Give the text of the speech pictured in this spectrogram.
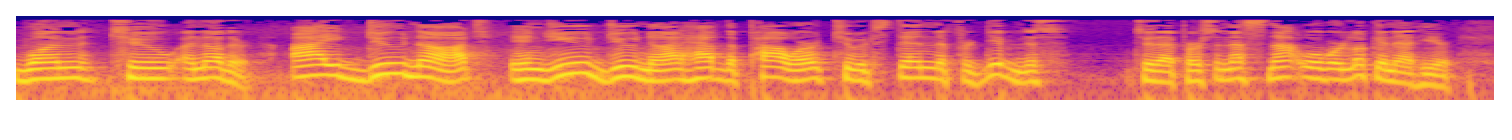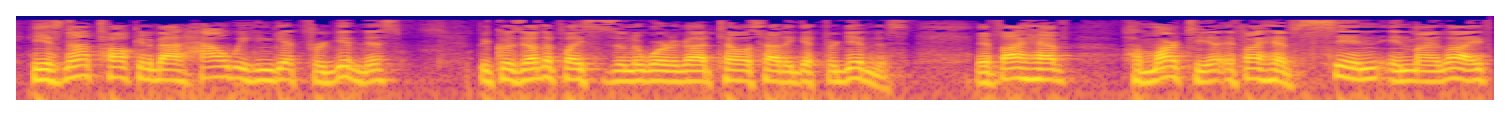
one to another. I do not, and you do not have the power to extend the forgiveness to that person. That's not what we're looking at here. He is not talking about how we can get forgiveness because the other places in the Word of God tell us how to get forgiveness. If I have hamartia, if I have sin in my life,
